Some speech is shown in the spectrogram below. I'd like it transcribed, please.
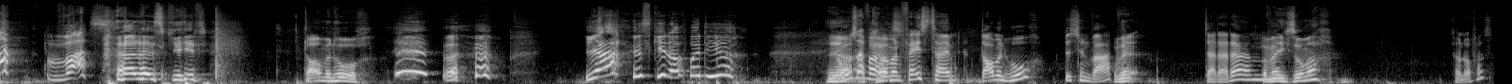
Was? Alter, es geht. Daumen hoch. Ja, es geht auch bei dir. Ja, man muss einfach, krass. wenn man FaceTimet, Daumen hoch, bisschen warten. Und wenn, Da, da, da. und wenn ich so mache? Kommt auch was?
